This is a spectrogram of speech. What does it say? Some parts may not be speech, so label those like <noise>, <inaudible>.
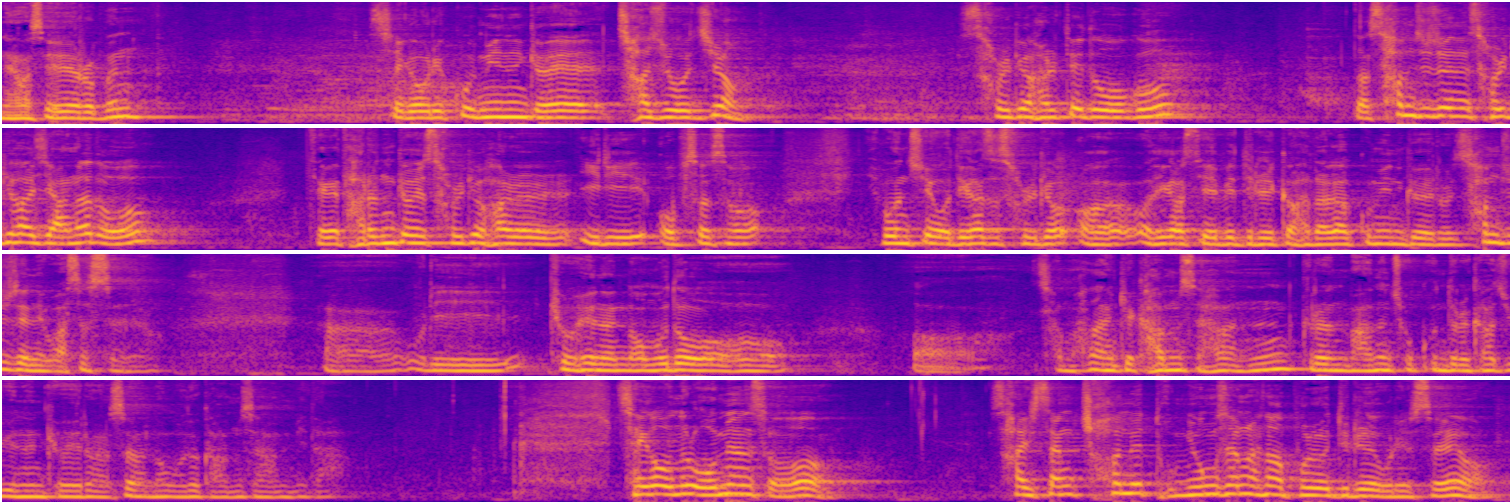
안녕하세요, 여러분. 제가 우리 꾸미는 교회 자주 오죠? 설교할 때도 오고, 또 3주 전에 설교하지 않아도 제가 다른 교회 설교할 일이 없어서 이번 주에 어디 가서 설교, 어, 디 가서 예배 드릴까 하다가 꾸민 교회를 3주 전에 왔었어요. 아, 우리 교회는 너무도 어, 참 하나님께 감사한 그런 많은 조건들을 가지고 있는 교회라서 너무도 감사합니다. 제가 오늘 오면서 사실상 처음에 동영상을 하나 보여드리려고 그랬어요.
